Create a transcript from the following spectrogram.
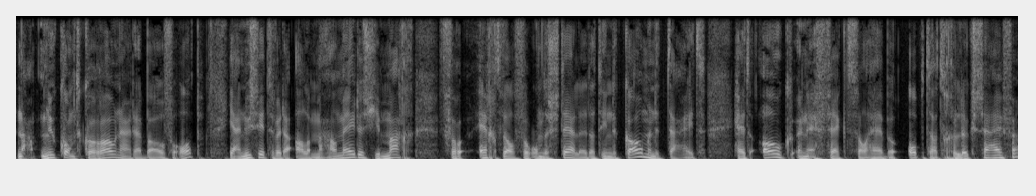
Nou, nu komt corona daarbovenop. Ja, nu zitten we er allemaal mee, dus je mag echt wel veronderstellen dat in de komende tijd het ook een effect zal hebben op dat gelukscijfer.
